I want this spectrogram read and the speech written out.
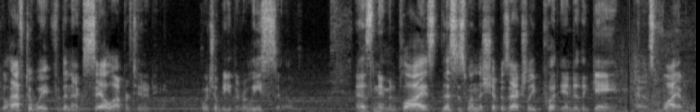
You'll have to wait for the next sale opportunity, which will be the release sale. As the name implies, this is when the ship is actually put into the game as flyable.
